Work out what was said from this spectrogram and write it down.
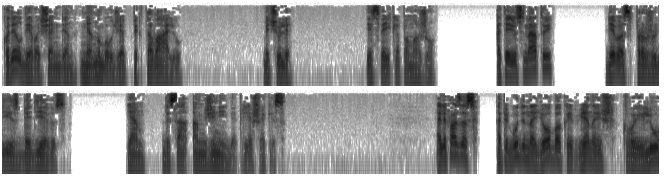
Kodėl Dievas šiandien nenubaudžia piktavalių? Bičiuli, jis veikia pamažu. Atėjus metui, Dievas pražudys bedievius. Jam visa amžinybė prieš akis. Elifazas apibūdina Jobą kaip vieną iš kvailių,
